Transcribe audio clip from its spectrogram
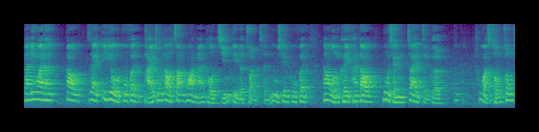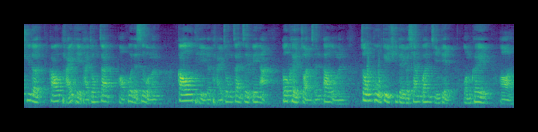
那另外呢，到在第六个部分，台中到彰化南投景点的转乘路线部分，那我们可以看到，目前在整个不不管是从中区的高台铁台中站哦，或者是我们高铁的台中站这边啊，都可以转乘到我们中部地区的一个相关景点。我们可以哦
